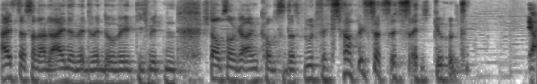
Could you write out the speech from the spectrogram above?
Heißt das schon alleine, wenn, wenn du wirklich mit einem Staubsauger ankommst und das Blut wegsaugst, das ist echt gut. ja,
